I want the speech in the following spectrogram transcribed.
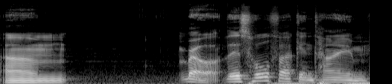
Um, bro, this whole fucking time,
